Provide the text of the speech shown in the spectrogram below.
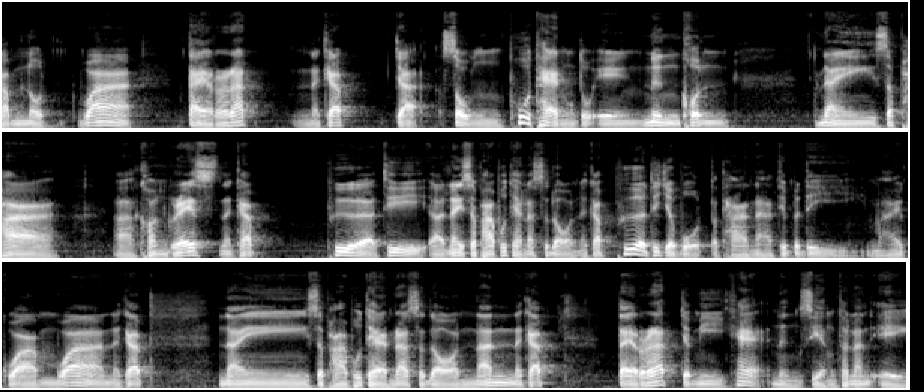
กำหนดว่าแต่ละรัฐนะครับจะส่งผู้แทนของตัวเองหนึ่งคนในสภาคอนเกรสนะครับเพื่อที่ในสภาผู้แทนราษฎรนะครับเพื่อที่จะโหวตประธานาธิบดี หมายความว่านะครับในสภาผู้แทนราษฎรนั้นนะครับ แต่รัฐจะมีแค่หนึ่งเสียงเท่านั้นเอง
